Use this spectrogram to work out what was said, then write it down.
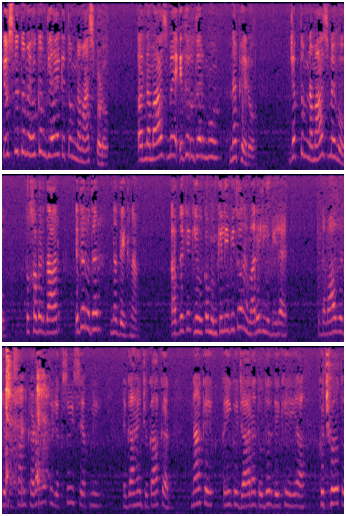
کہ اس نے تمہیں حکم دیا ہے کہ تم نماز پڑھو اور نماز میں ادھر ادھر منہ نہ پھیرو۔ جب تم نماز میں ہو تو خبردار ادھر ادھر نہ دیکھنا۔ آپ دیکھیں یہ حکم ان کے لیے بھی تو اور ہمارے لیے بھی ہے کہ نماز میں جب انسان کھڑا ہو تو یکسوئی سے اپنی نگاہیں جھکا کر، نہ کہ کہیں کوئی جا رہا تو ادھر دیکھے یا کچھ ہو تو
